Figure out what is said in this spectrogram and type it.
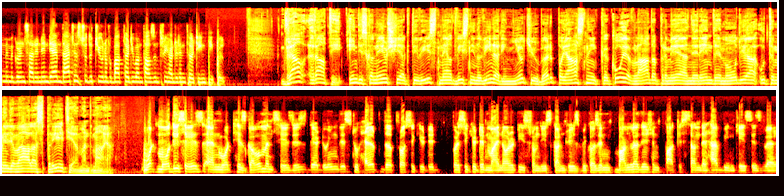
immigrants are in India, and that is to the tune of about 31,313 people. Drav Rati, indijsko-nemški aktivist, neodvisni novinar in YouTuber, pojasni, kako je vlada premijeja Nerende Modija utemeljevala sprejetje amandmaja. What Modi says and what his government says is they're doing this to help the prosecuted persecuted minorities from these countries because in Bangladesh and Pakistan there have been cases where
